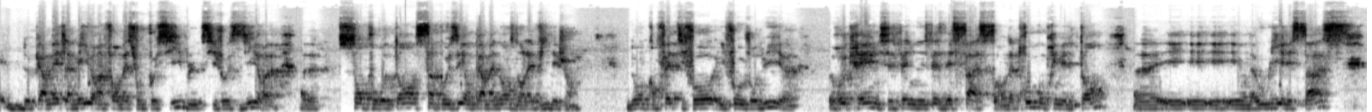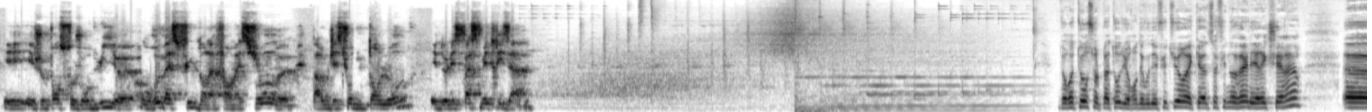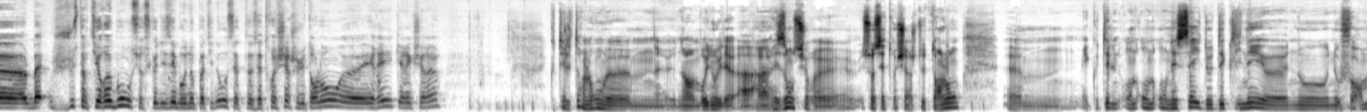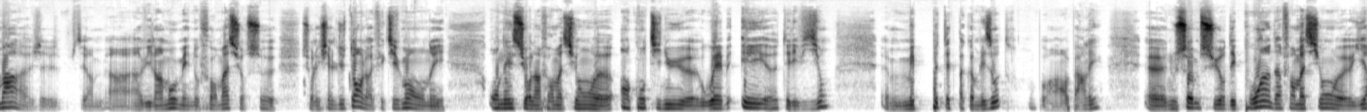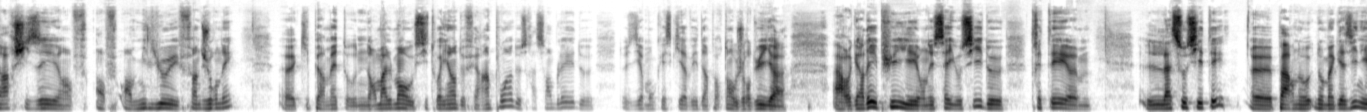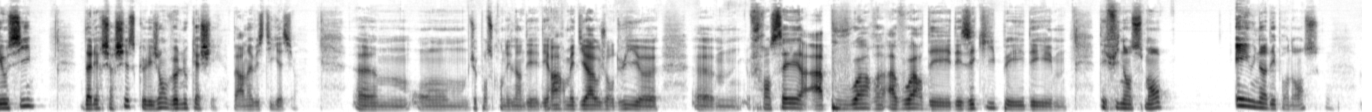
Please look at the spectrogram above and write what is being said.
de permettre la meilleure information possible, si j'ose dire, sans pour autant s'imposer en permanence dans la vie des gens. Donc, en fait, il faut, il faut aujourd'hui recréer une espèce, une d'espace. On a trop comprimé le temps euh, et, on a oublié l'espace. Et, je pense qu'aujourd'hui, euh, on rebascule dans l'information euh, par une gestion du temps long et de l'espace maîtrisable. De retour sur le plateau du Rendez-vous des Futurs avec Anne-Sophie Novelle et Eric Scherer. Bah, juste un petit rebond sur ce que disait Bruno Patino, cette, recherche du temps long, Eric, Eric Scherer? Écoutez, le temps long, non, Bruno il a, raison sur, sur cette recherche de temps long. écoutez, on, essaye de décliner nos, formats, c'est un, vilain mot, mais nos formats sur, sur l'échelle du temps. Alors effectivement, on est, on est sur l'information en continu web et télévision, mais peut-être pas comme les autres, on pourra en reparler. Euh, nous sommes sur des points d'information euh, hiérarchisés en, milieu et fin de journée euh, qui permettent normalement aux citoyens de faire un point, de se rassembler, de, se dire bon, qu'est-ce qu'il y avait d'important aujourd'hui à, regarder. Et puis, on essaye aussi de traiter la société par nos, nos, magazines et aussi d'aller chercher ce que les gens veulent nous cacher par l'investigation. Je pense qu'on est l'un des, rares médias aujourd'hui euh, français à pouvoir avoir des, équipes et des, financements et une indépendance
